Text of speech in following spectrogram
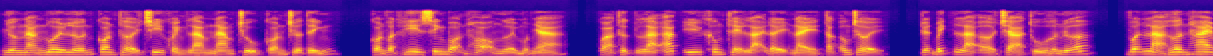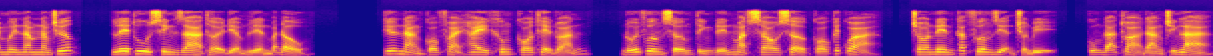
nhường nàng nuôi lớn con thời chi khoảnh làm nam chủ còn chưa tính, còn vật hy sinh bọn họ người một nhà, quả thực là ác ý không thể lại đầy này tặc ông trời, tuyệt bích là ở trả thù hơn nữa, vẫn là hơn hai mươi năm năm trước, Lê Thu sinh ra thời điểm liền bắt đầu. kia nàng có phải hay không có thể đoán, đối phương sớm tính đến mặt sau sở có kết quả, cho nên các phương diện chuẩn bị, cũng đã thỏa đáng chính là,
